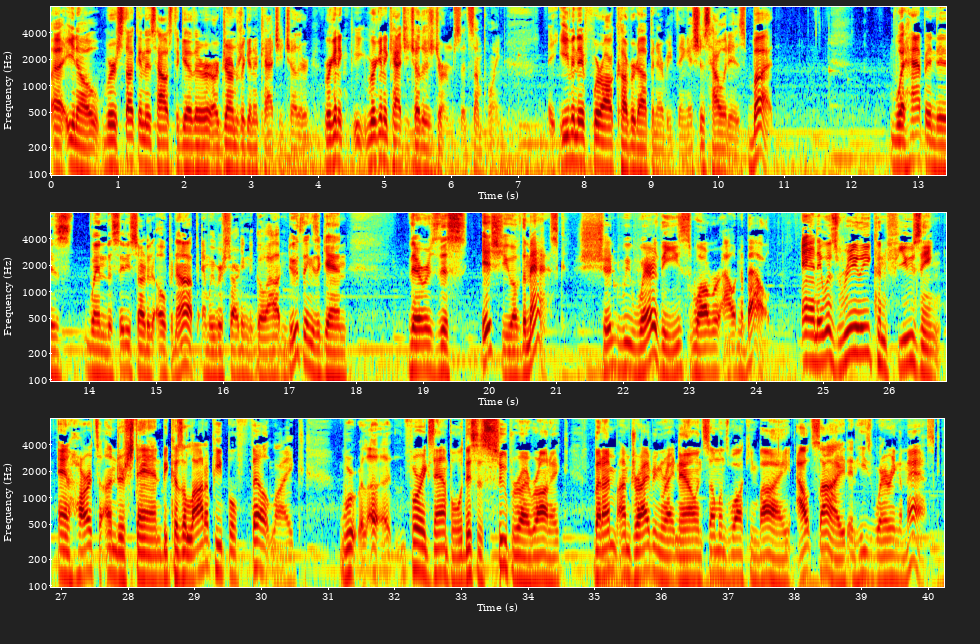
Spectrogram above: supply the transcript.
uh, you know we're stuck in this house together our germs are going to catch each other. We're going to we're going to catch each other's germs at some point even if we're all covered up and everything. It's just how it is. But what happened is when the city started to open up and we were starting to go out and do things again, there was this issue of the mask. Should we wear these while we're out and about? And it was really confusing and hard to understand because a lot of people felt like, uh, for example, this is super ironic, but I'm, I'm driving right now and someone's walking by outside and he's wearing a mask.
